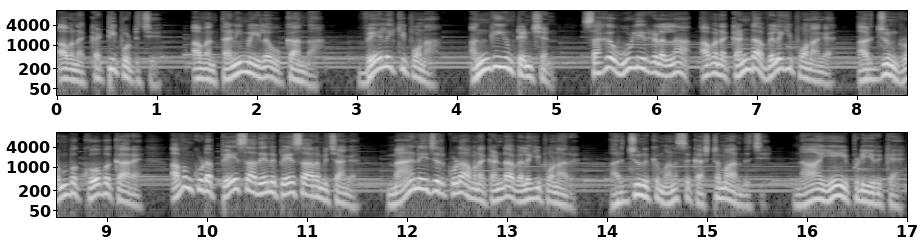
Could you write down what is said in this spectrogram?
அவனை கட்டி போட்டுச்சு. அவன் தனிமையில உட்கார்ந்தான். வேலைக்கு போனான். அங்கேயும் டென்ஷன். சக ஊழியர்கள் எல்லாம் அவனை கண்டா விலகி போனாங்க. அர்ஜுன் ரொம்ப கோபக்காரன். அவன் கூட பேசாதேன்னு பேச ஆரம்பிச்சாங்க. மேனேஜர் கூட அவனை கண்டா விலகி போனாரு. அர்ஜுனுக்கு மனசு கஷ்டமா இருந்துச்சு. நான் ஏன் இப்படி இருக்கேன்?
